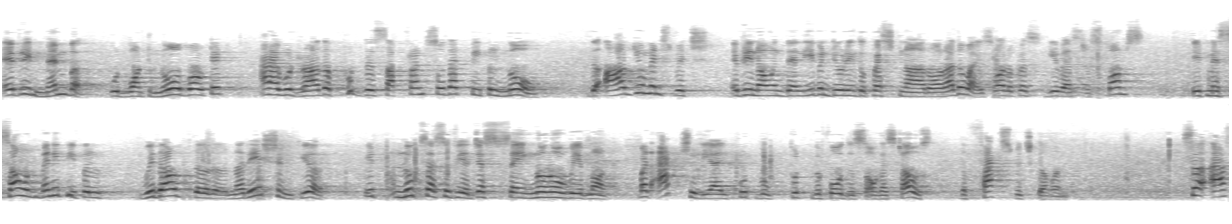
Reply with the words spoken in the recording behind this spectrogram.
every member, would want to know about it, and I would rather put this up front so that people know the arguments which every now and then, even during the question hour or otherwise, all of us give as response. It may sound, many people, without the narration here, it looks as if we are just saying, no, no, we have not. But actually, I'll put, put before this August House the facts which govern. So, as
